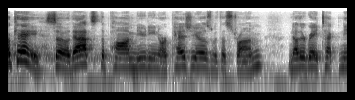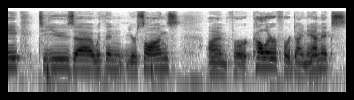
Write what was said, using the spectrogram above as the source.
Okay, so that's the palm muting arpeggios with a strum. Another great technique to use uh, within your songs um, for color, for dynamics,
